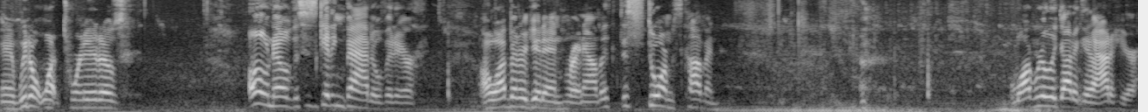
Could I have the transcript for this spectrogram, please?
And we don't want tornadoes. Oh no, this is getting bad over there. Oh, I better get in right now. This, this storm's coming. Well, I really got to get out of here.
